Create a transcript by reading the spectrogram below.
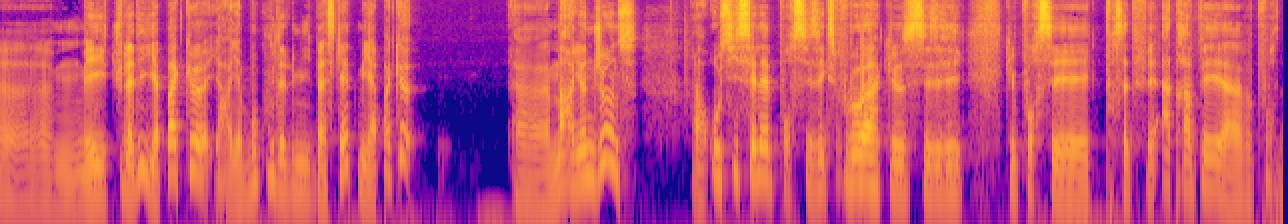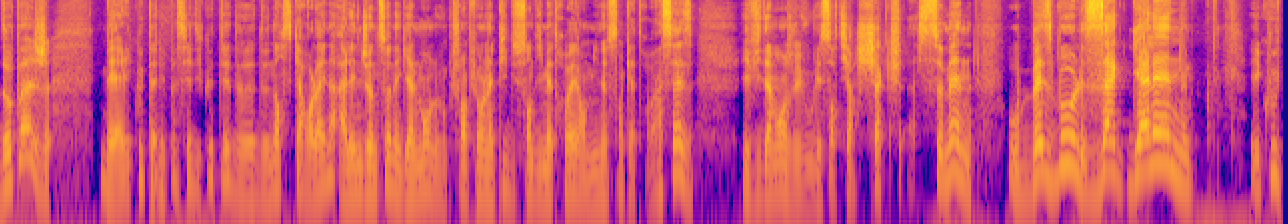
Euh, mais tu l'as dit, il n'y a pas que. Il y, a beaucoup d'alumni basket, mais il n'y a pas que. Euh, Marion Jones, alors aussi célèbre pour ses exploits que, ses, que pour, ses, pour s'être fait attraper euh, pour dopage. Mais écoute, elle est passée du côté de, de, North Carolina. Allen Johnson également, le champion olympique du 110 mètres en 1996. Évidemment, je vais vous les sortir chaque semaine. Au baseball, Zach Gallen, écoute,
